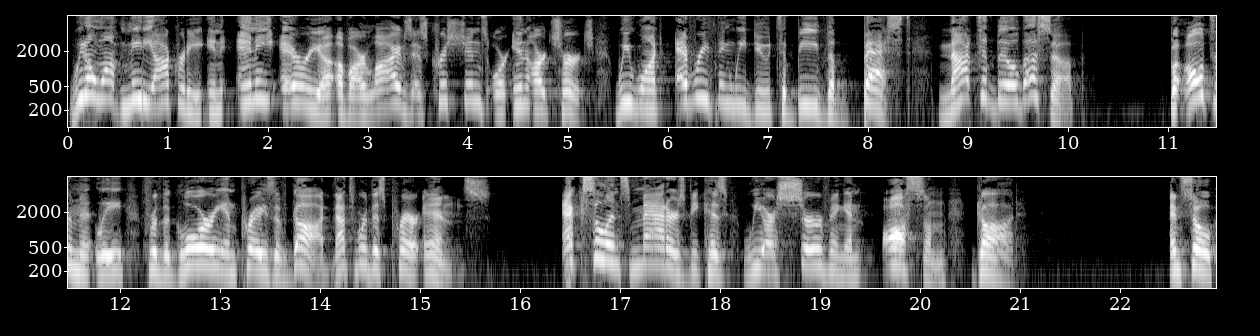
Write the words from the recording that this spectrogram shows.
we don't want mediocrity in any area of our lives as Christians or in our church. We want everything we do to be the best, not to build us up, but ultimately for the glory and praise of God. That's where this prayer ends. Excellence matters because we are serving an awesome God. And so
